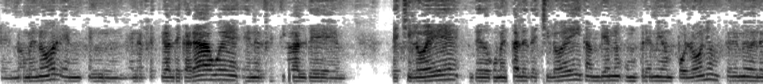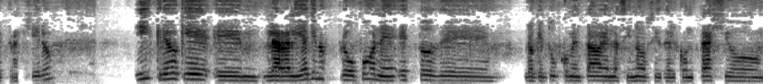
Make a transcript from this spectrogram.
no menor en, en, el Festival de Carahue, en el Festival de, de, Chiloé, de documentales de Chiloé y también un premio en Polonia, un premio del extranjero. Y creo que em, la realidad que nos propone esto de lo que tú comentabas en la sinopsis, del contagio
